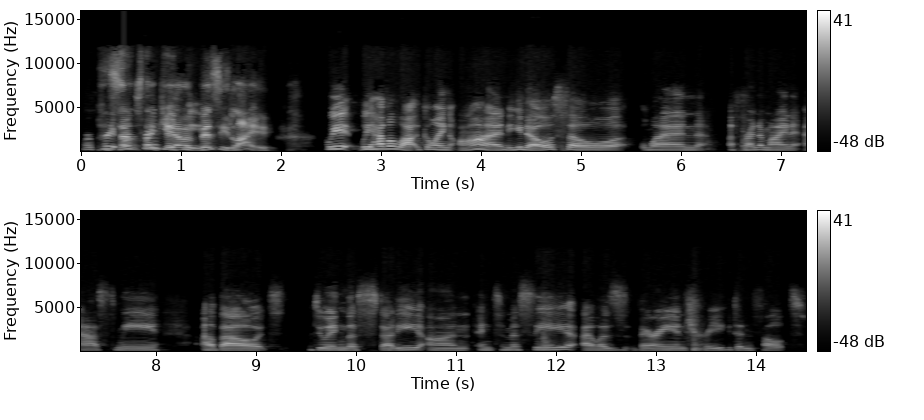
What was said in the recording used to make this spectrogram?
We're pretty, it sounds pretty like you have a busy life. We we have a lot going on, you know. So when a friend of mine asked me about doing this study on intimacy, I was very intrigued and felt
